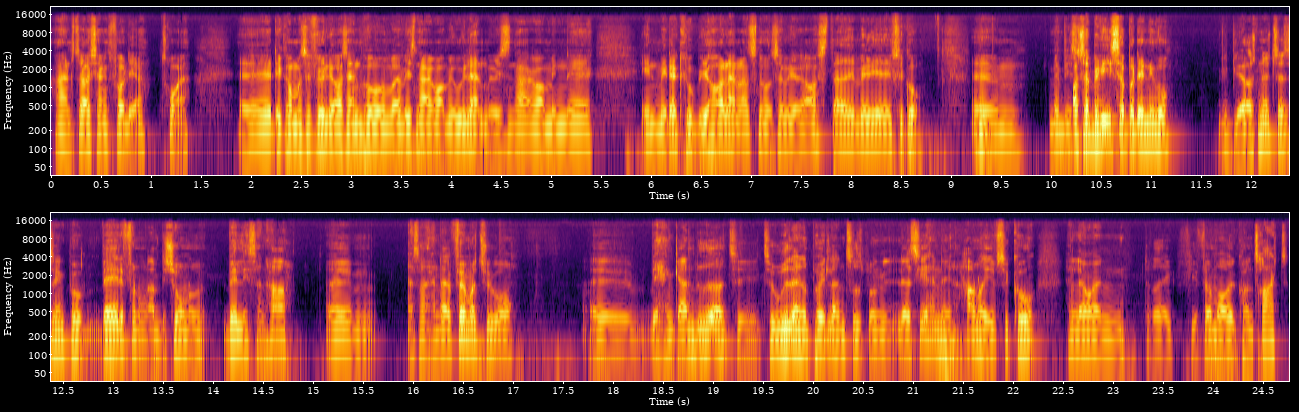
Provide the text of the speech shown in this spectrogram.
har en større chance for der, tror jeg. Øh, det kommer selvfølgelig også an på, hvad vi snakker om i udlandet, men hvis vi snakker om en, øh, en midterklub i Holland og sådan noget, så vil jeg også stadig vælge FCK. Mm. Øhm, Men hvis, og så bevise sig på det niveau. vi bliver også nødt til at tænke på, hvad er det for nogle ambitioner, Wallis han har? Øhm, altså, han er 25 år. Øh, vil han gerne videre til, til udlandet på et eller andet tidspunkt? Lad os sige, at han havner i FCK. Han laver en, det ved jeg ikke, 4-5-årig kontrakt.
